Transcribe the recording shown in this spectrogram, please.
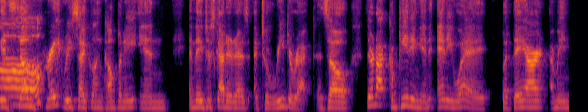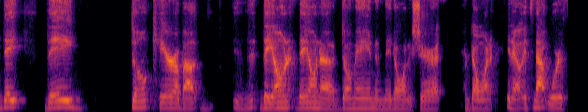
it's some oh. great recycling company in and they just got it as to redirect and so they're not competing in any way but they aren't i mean they they don't care about they own they own a domain and they don't want to share it or don't want to you know it's not worth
